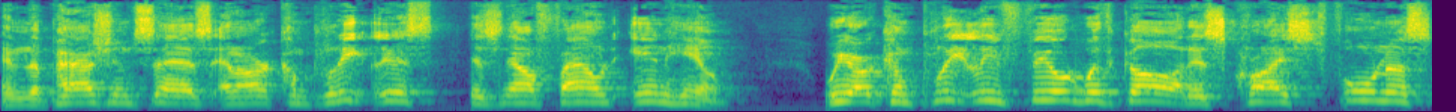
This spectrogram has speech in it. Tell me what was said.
And the Passion says, and our completeness is now found in him. We are completely filled with God as Christ's fullness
